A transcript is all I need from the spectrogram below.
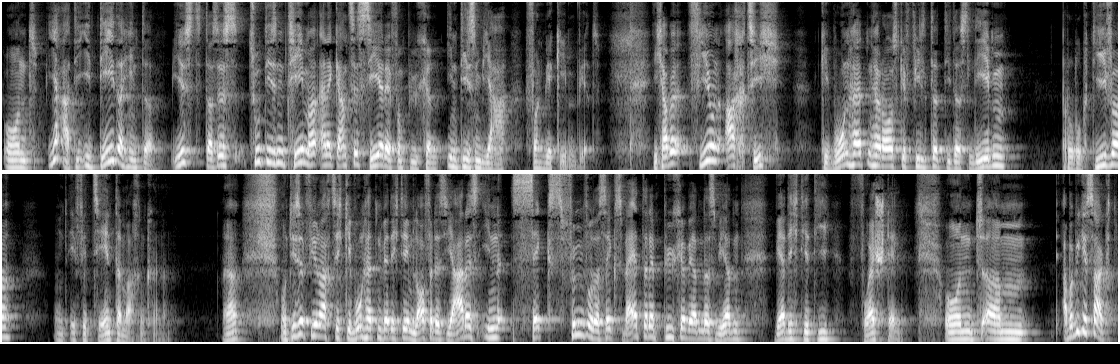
Und ja, die Idee dahinter ist, dass es zu diesem Thema eine ganze Serie von Büchern in diesem Jahr von mir geben wird. Ich habe 84 Gewohnheiten herausgefiltert, die das Leben produktiver und effizienter machen können. Ja, und diese 84 Gewohnheiten werde ich dir im Laufe des Jahres in sechs, fünf oder sechs weitere Bücher werden das werden, werde ich dir die vorstellen. Und ähm, aber wie gesagt,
